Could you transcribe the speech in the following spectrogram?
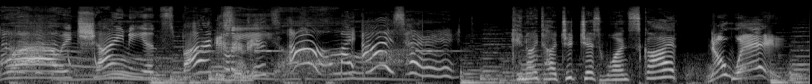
Wow, it's shiny and sparkly. Isn't it? Oh, my eyes hurt. Can I touch it just once, Scott? No way! Oh.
